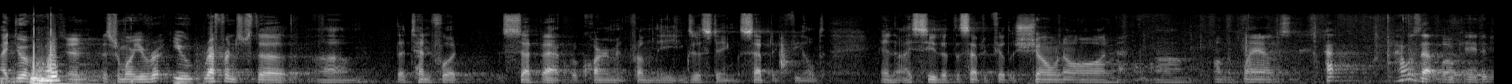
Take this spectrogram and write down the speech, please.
I do have a question, Mr. Moore. You re- you referenced the um, the 10-foot setback requirement from the existing septic field, and I see that the septic field is shown on, um, on the plans. How How is that located?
